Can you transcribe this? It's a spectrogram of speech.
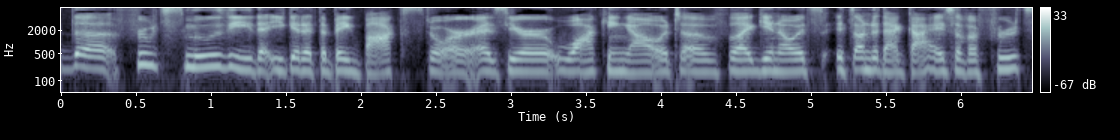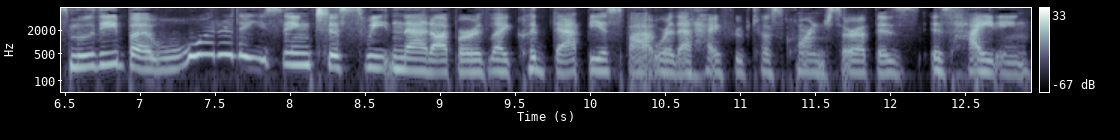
the fruit smoothie that you get at the big box store as you're walking out of like, you know, it's, it's under that guise of a fruit smoothie, but what are they using to sweeten that up? Or like, could that be a spot where that high fructose corn syrup is, is hiding?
